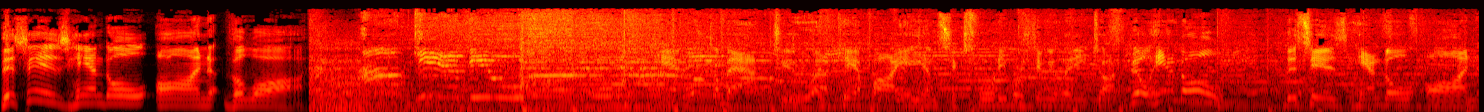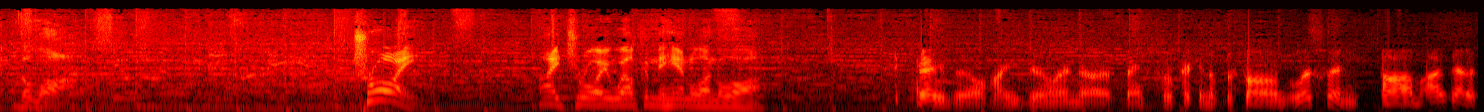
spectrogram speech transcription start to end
This is Handel on the Law. I'll give you And welcome back to uh, KFI AM 640, more stimulating talk. Bill Handel. This is Handel on the Law. Troy. Hi, Troy. Welcome to Handel on the Law. Hey, Bill, how you doing? Uh, thanks for picking up the phone. Listen, um, I've got to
